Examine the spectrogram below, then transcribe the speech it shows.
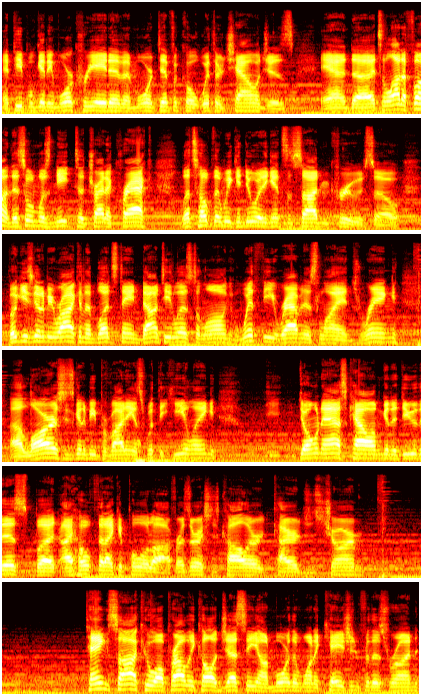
and people getting more creative and more difficult with their challenges, and uh, it's a lot of fun. This one was neat to try to crack. Let's hope that we can do it against the Sodden crew. So Boogie's going to be rocking the Bloodstained Bounty list along with the Ravenous Lion's Ring. Uh, Lars is going to be providing us with the healing don't ask how I'm going to do this, but I hope that I can pull it off. Resurrection's Collar, Kyrage's Charm. Tang Sok, who I'll probably call Jesse on more than one occasion for this run,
